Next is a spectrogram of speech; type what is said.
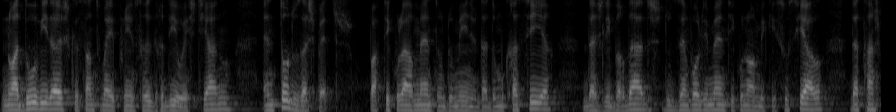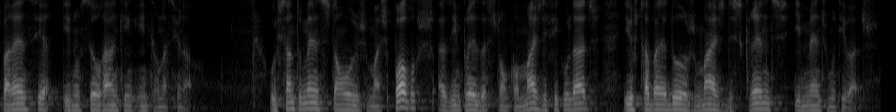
Não há dúvidas que São Tomé e Príncipe regrediu este ano em todos os aspectos, particularmente no domínio da democracia, das liberdades, do desenvolvimento econômico e social, da transparência e no seu ranking internacional. Os santomenses estão hoje mais pobres, as empresas estão com mais dificuldades e os trabalhadores mais descrentes e menos motivados.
